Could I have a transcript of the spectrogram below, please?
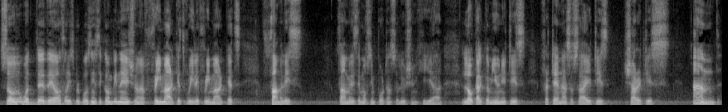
So what uh, the author is proposing is a combination of free markets, really free markets, families. families the most important solution here. Local communities, fraternal societies, charities, and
